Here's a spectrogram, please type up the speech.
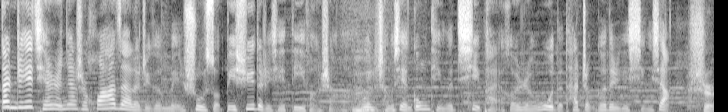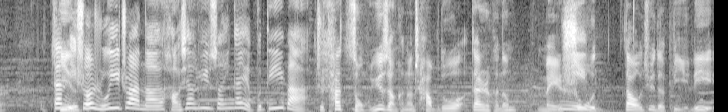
但这些钱人家是花在了这个美术所必须的这些地方上啊，嗯为了呈现宫廷的气派和人物的他整个的这个形象。是。但你说《如懿传》呢，好像预算应该也不低吧？就它总预算可能差不多，但是可能美术道具的比例，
